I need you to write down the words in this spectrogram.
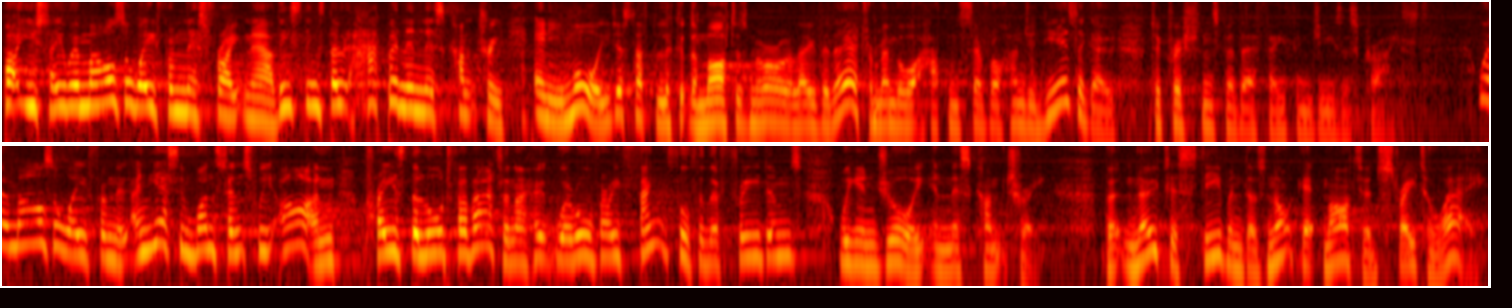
But you say we're miles away from this right now. These things don't happen in this country anymore. You just have to look at the Martyrs' Memorial over there to remember what happened several hundred years ago to Christians for their faith in Jesus Christ. We're miles away from this. And yes, in one sense we are, and praise the Lord for that. And I hope we're all very thankful for the freedoms we enjoy in this country. But notice Stephen does not get martyred straight away.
